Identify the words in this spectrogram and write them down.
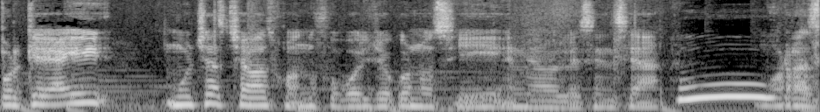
porque hay muchas chavas jugando fútbol. Yo conocí en mi adolescencia morras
